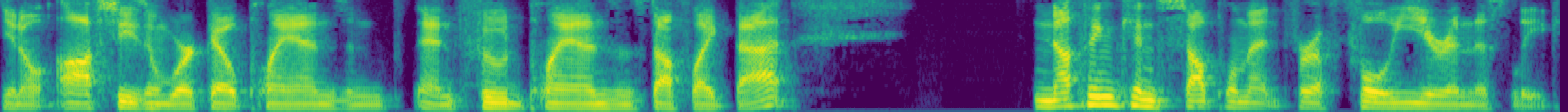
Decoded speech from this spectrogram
you know, off-season workout plans and and food plans and stuff like that, nothing can supplement for a full year in this league.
